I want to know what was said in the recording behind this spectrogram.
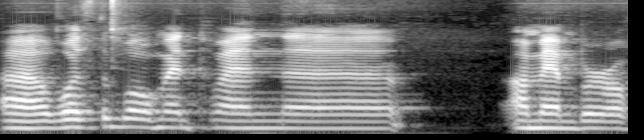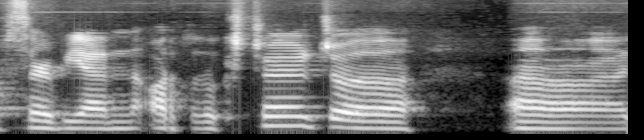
uh, was the moment when uh, a member of Serbian Orthodox Church, uh, uh,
